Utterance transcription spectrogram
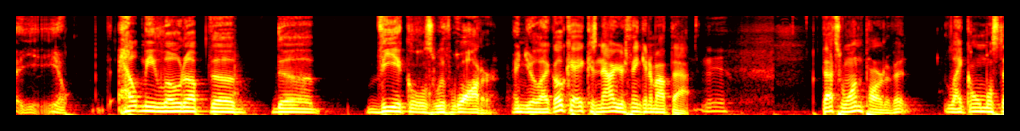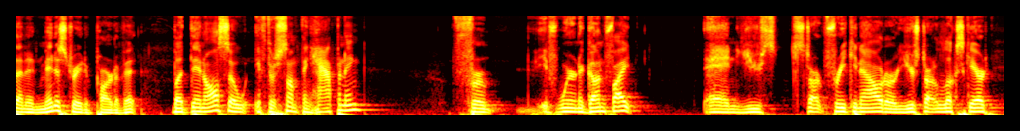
uh, you know help me load up the the vehicles with water, and you're like, okay, because now you're thinking about that. Yeah. That's one part of it, like almost an administrative part of it. But then also, if there's something happening, for if we're in a gunfight and you start freaking out or you start to look scared,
